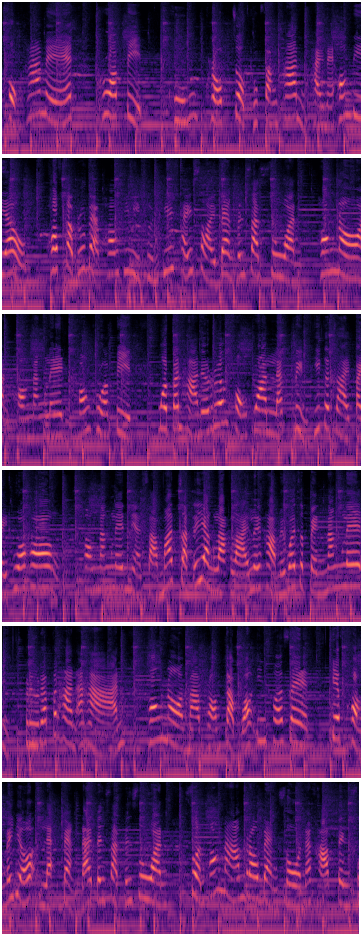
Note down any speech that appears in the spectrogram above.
2.65 เมตร ครัวปิด คุ้ม ครบจบทุกฟังก์ชันภายในห้องเดียว พบกับรูปแบบห้องที่มีพื้นที่ใช้สอยแบ่งเป็นสัดส่วน ห้องนอน ห้องนั่งเล่น ห้องครัวปิด หมดปัญหาในเรื่องของควันและกลิ่นที่กระจายไปทั่วห้องห้องนั่งเล่นเนี่ยสามารถจัดได้อย่างหลากหลายเลยค่ะ ไม่ว่าจะเป็นนั่งเล่น หรือรับประทานอาหาร ห้องนอนมาพร้อมกับ walk-in closet เก็บของได้เยอะ และแบ่งได้เป็นสัดเป็นส่วน ส่วนห้องน้ำเราแบ่งโซนนะคะ เป็นโซ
